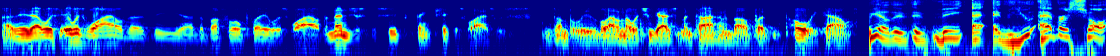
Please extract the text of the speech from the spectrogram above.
I mean, that was it was wild. The the, uh, the Buffalo play was wild, and then just to see the thing kickers wise was was unbelievable. I don't know what you guys have been talking about, but holy cow! You know, the, the, uh, have you ever saw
